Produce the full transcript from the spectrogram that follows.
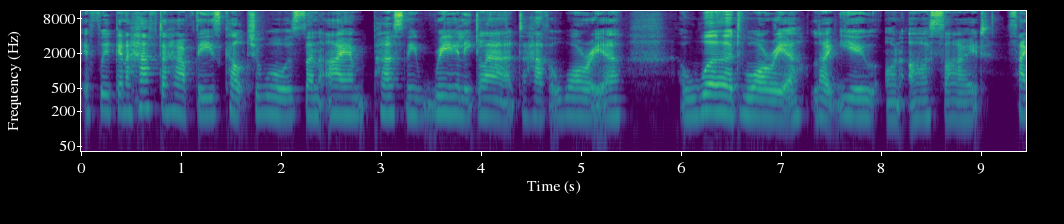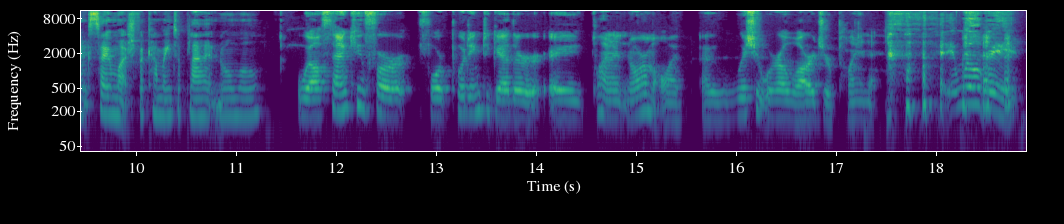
if we're going to have to have these culture wars, then I am personally really glad to have a warrior, a word warrior like you on our side. Thanks so much for coming to Planet Normal. Well, thank you for for putting together a planet normal. I, I wish it were a larger planet. it will be.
